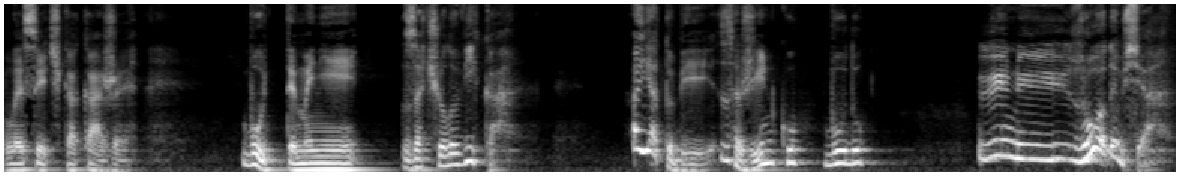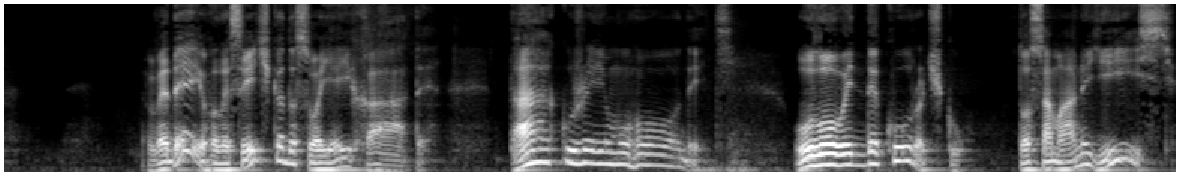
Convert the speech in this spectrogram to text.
Лисичка каже, будьте мені за чоловіка, а я тобі за жінку буду. Він і згодився. Веде його лисичка до своєї хати. Так уже йому годить. Уловить де курочку, то сама не їсть,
